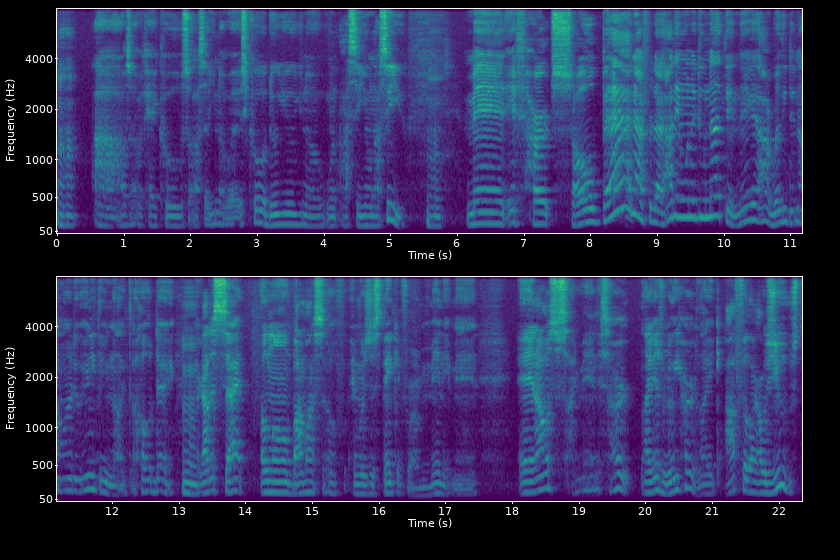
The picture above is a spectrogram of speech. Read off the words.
Uh-huh. Uh, I was like, okay, cool. So I said, you know what, it's cool. Do you, you know, when I see you, when I see you. Mhm. Man, it hurt so bad after that. I didn't want to do nothing, nigga. I really did not want to do anything like the whole day. Mhm. Like I just sat alone by myself and was just thinking for a minute, man. And I was just like, man, this hurt. Like this really hurt. Like I feel like I was used.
